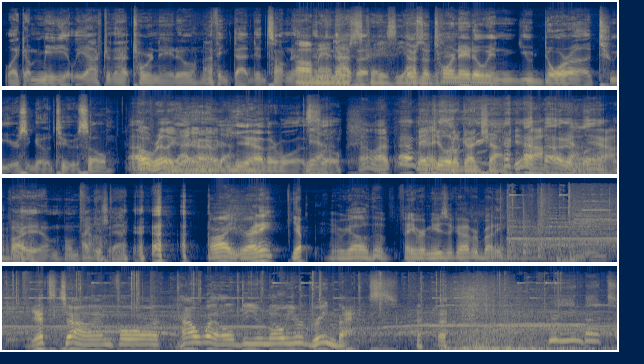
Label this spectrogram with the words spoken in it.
like immediately after that tornado, I think that did something. Oh, And man, there was that's a- crazy. I There was a remember that. tornado in Eudora two years ago too. So Oh, really? I didn't know that. Yeah, there was. Yeah. So well, that make you a little gun shy. Yeah, yeah, love- yeah. if I am, I'm I get fine. that. All right, you ready? Yep. Here we go. The favorite music of everybody. It's time for How Well Do You Know Your Greenbacks? Greenbacks,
